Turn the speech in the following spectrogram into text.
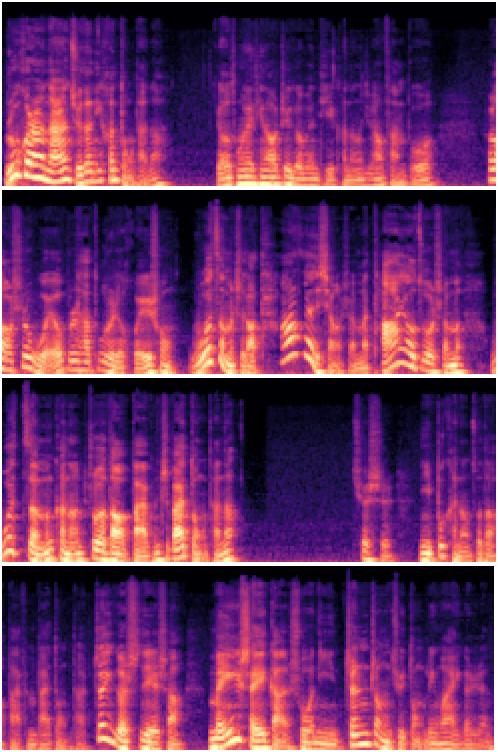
如何让男人觉得你很懂他呢？有的同学听到这个问题，可能就想反驳。说老师，我又不是他肚子里的蛔虫，我怎么知道他在想什么？他要做什么？我怎么可能做到百分之百懂他呢？确实，你不可能做到百分百懂他。这个世界上没谁敢说你真正去懂另外一个人。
